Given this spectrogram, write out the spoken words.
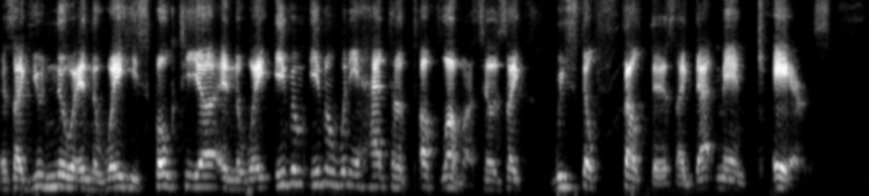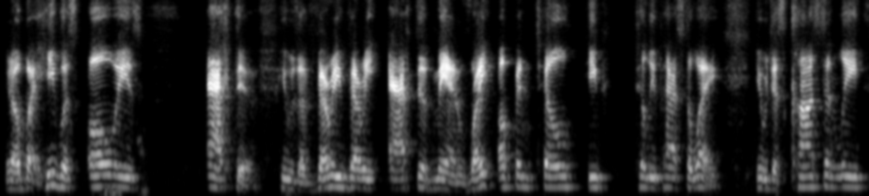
It's like you knew it in the way he spoke to you, in the way even even when he had to tough love us. You know, it's like we still felt this. Like that man cares, you know. But he was always active. He was a very very active man right up until he till he passed away. He was just constantly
